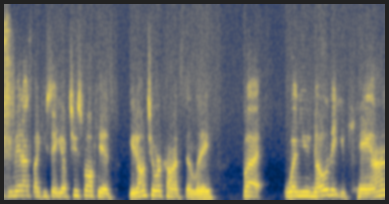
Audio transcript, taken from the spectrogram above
you may not, like you say, you have two small kids, you don't tour constantly, but when you know that you can,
